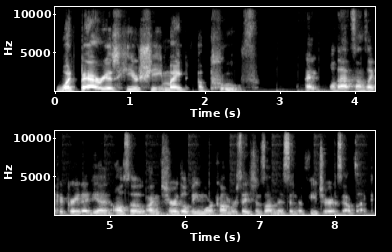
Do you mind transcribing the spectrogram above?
what barriers he or she might approve. Okay, well, that sounds like a great idea. And also, I'm sure there'll be more conversations on this in the future, it sounds like.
